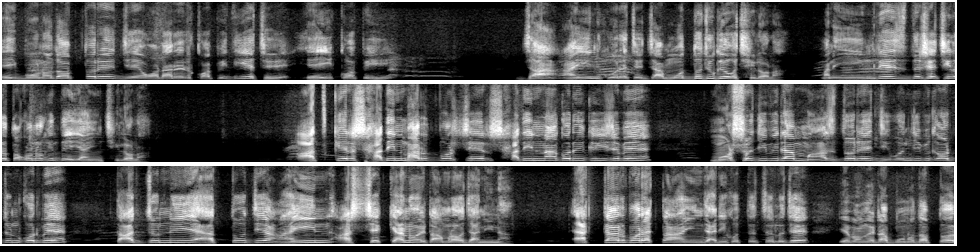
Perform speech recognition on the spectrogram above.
এই বন দপ্তরে যে অর্ডারের কপি দিয়েছে, এই কপি যা আইন করেছে, যা মধ্যযুগেও ছিল না মানে ইংরেজ দেশে ছিল, তখনও কিন্তু এই আইন ছিল না। আজকের স্বাধীন ভারতবর্ষের স্বাধীন নাগরিক হিসেবে মৎস্যজীবীরা মাছ ধরে জীবন জীবিকা অর্জন করবে, তার জন্যে এত যে আইন আসছে কেন এটা আমরাও জানি না। একটার পর একটা আইন জারি করতে চলেছে এবং এটা বন দপ্তর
